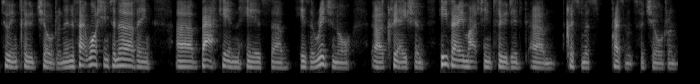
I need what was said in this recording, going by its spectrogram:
to include children. And in fact, Washington Irving uh, back in his um, his original uh, creation, he very much included um, Christmas presents for children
